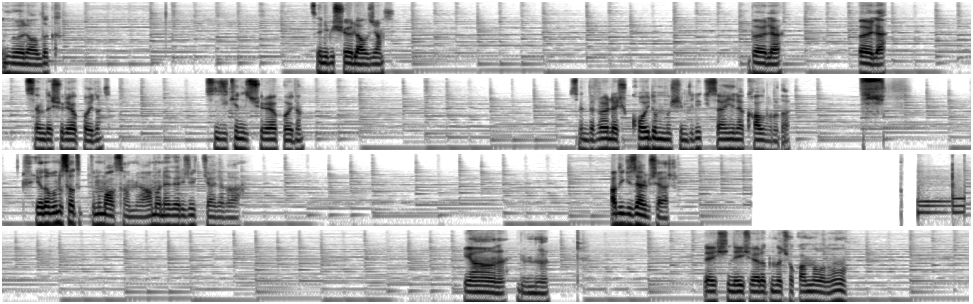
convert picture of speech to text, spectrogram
Bunu böyle aldık. Seni bir şöyle alacağım. Böyle. Böyle. Seni de şuraya koydum. Siz ikiniz şuraya koydum. Sen de böyle koydum mu şimdilik sen yine kal burada. Ya da bunu satıp bunu mu alsam ya ama ne verecek ki acaba? Hadi güzel bir şey var. Yani bilmiyorum. Ne, iş, ne işe yaradığını da çok anlamadım ama.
